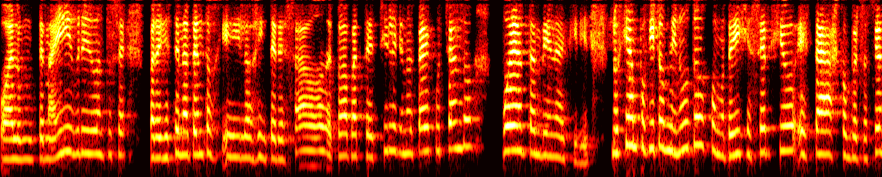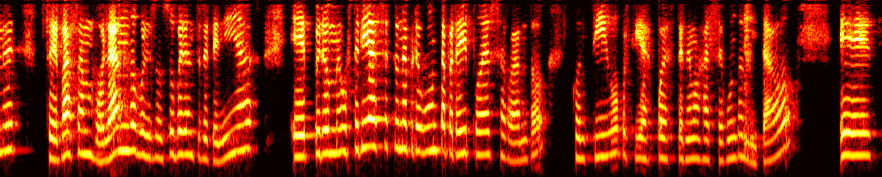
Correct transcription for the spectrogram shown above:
o algún tema híbrido, entonces para que estén atentos y los interesados de toda parte de Chile que nos están escuchando puedan también adquirir. Nos quedan poquitos minutos, como te dije Sergio, estas conversaciones se pasan volando porque son súper entretenidas, eh, pero me gustaría hacerte una pregunta para ir poder cerrando contigo, porque ya después tenemos al segundo invitado. Eh,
